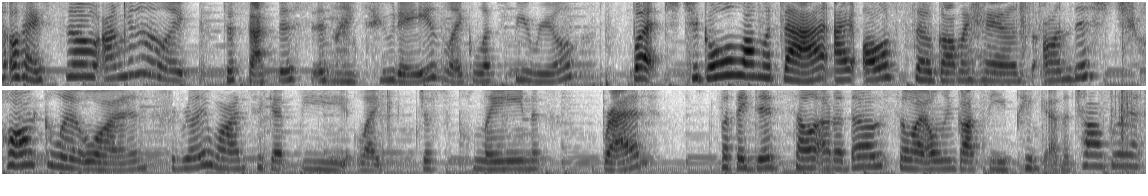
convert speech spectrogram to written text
Okay, so I'm gonna like defect this in like two days, like let's be real. But to go along with that, I also got my hands on this chocolate one. I really wanted to get the like just plain bread, but they did sell out of those, so I only got the pink and the chocolate.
